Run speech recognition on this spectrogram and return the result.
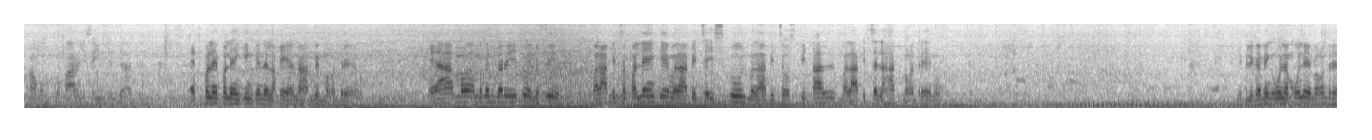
Mga kum- kumara niya sa Intel dati. Ito pala yung palengking kinalakihan namin, mga tre. no? Kaya ma- maganda rito eh, kasi malapit sa palengke, malapit sa school, malapit sa ospital, malapit sa lahat, mga tre, no? Bibili kaming ulam uli, mga tre.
